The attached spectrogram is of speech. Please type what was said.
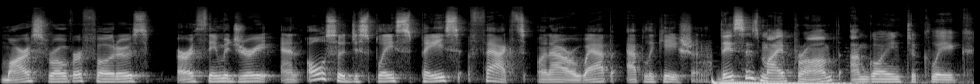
Mars rover photos, Earth imagery, and also display space facts on our web application? This is my prompt. I'm going to click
